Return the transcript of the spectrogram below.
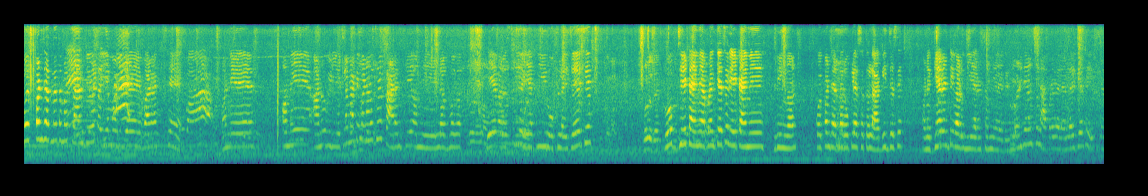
કોઈ પણ જાતના તમારે પ્લાન્ટ જોયો તો અહીંયા મળી જાય વાળા છે. અને અમે આનો વીડિયો એટલા માટે બનાવ્યો છે કારણ કે અમે લગભગ બે વર્ષથી અહીંયાથી રોપ લઈ જઈએ છીએ. રોપ જે ટાઈમે આપણે કહે છે ને એ ટાઈમે રીંગણ કોઈ પણ જાતના રોપ લેશો તો લાગી જ જશે. અને ગેરંટી વાળું બિયારણ તમને મળી જવાનું છે ને આપણે વહેલા લઈ ગયા છે એટલે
